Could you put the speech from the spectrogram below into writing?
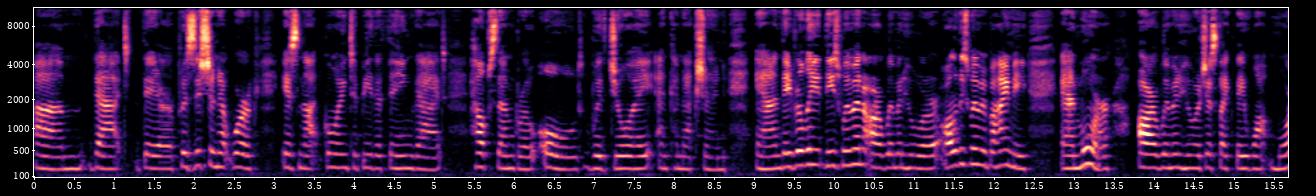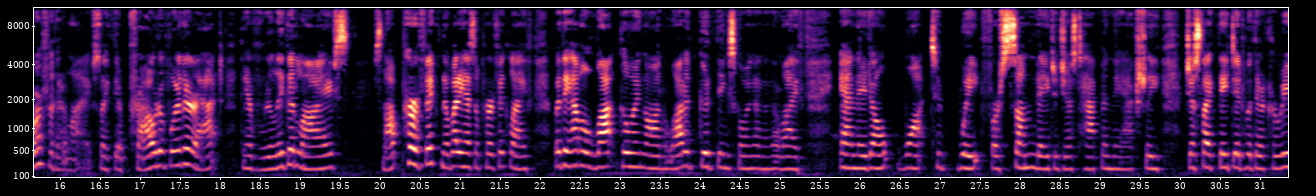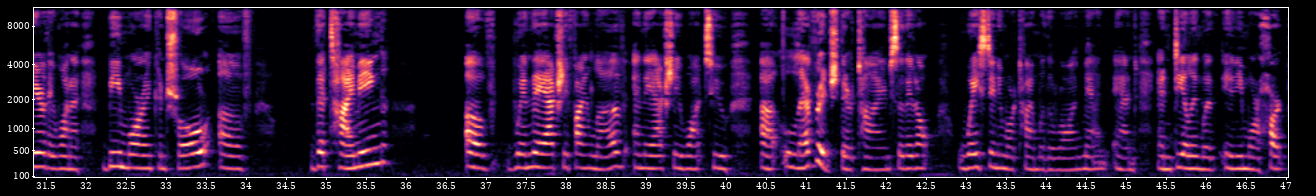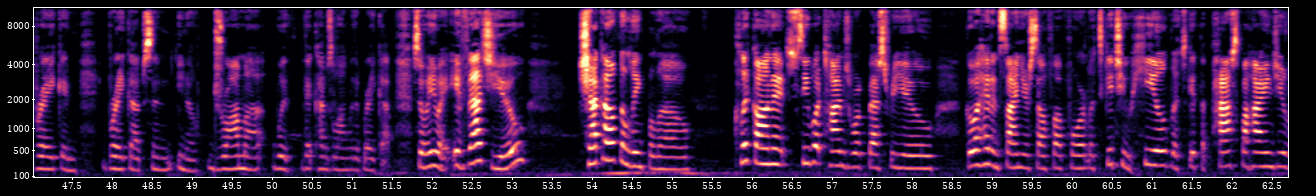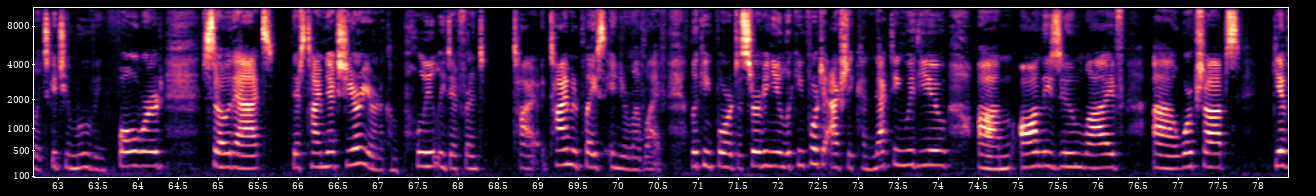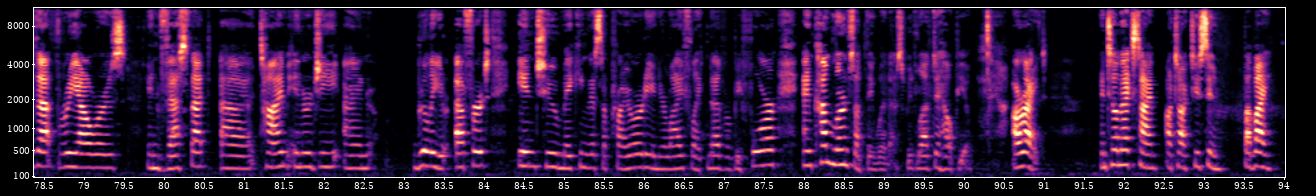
um, that their position at work is not going to be the thing that helps them grow old with joy and connection. And they really, these women are women who are, all of these women behind me and more are women who are just like they want more for their lives. Like they're proud of where they're at, they have really good lives it's not perfect. Nobody has a perfect life, but they have a lot going on, a lot of good things going on in their life, and they don't want to wait for someday to just happen. They actually, just like they did with their career, they want to be more in control of the timing of when they actually find love and they actually want to uh, leverage their time so they don't waste any more time with the wrong man and and dealing with any more heartbreak and breakups and you know drama with that comes along with a breakup. So anyway, if that's you, check out the link below. Click on it, see what times work best for you. Go ahead and sign yourself up for it. Let's get you healed. Let's get the past behind you. Let's get you moving forward so that this time next year you're in a completely different time and place in your love life. Looking forward to serving you, looking forward to actually connecting with you um, on the Zoom live uh, workshops. Give that three hours, invest that uh, time, energy, and really your effort into making this a priority in your life like never before, and come learn something with us. We'd love to help you. All right. Until next time, I'll talk to you soon. Bye bye.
